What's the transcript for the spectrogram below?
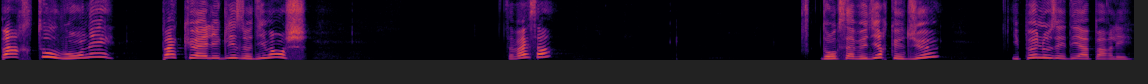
partout où on est, pas que à l'église le dimanche. Ça va ça? Donc ça veut dire que Dieu, il peut nous aider à parler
